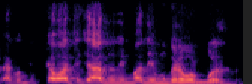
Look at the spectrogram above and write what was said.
এখন চুপচাপ আছে আর দুদিন বাদ মুখের ওপর বলে দেবে।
